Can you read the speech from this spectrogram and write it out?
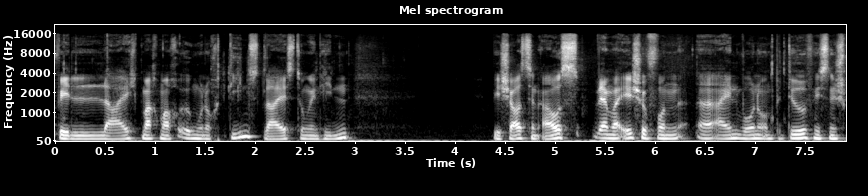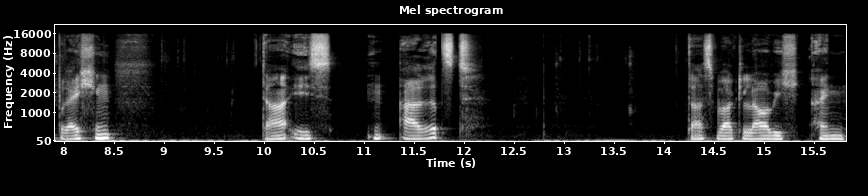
vielleicht machen wir auch irgendwo noch Dienstleistungen hin. Wie schaut es denn aus, wenn wir eh schon von äh, Einwohnern und Bedürfnissen sprechen? Da ist ein Arzt. Das war, glaube ich, ein,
